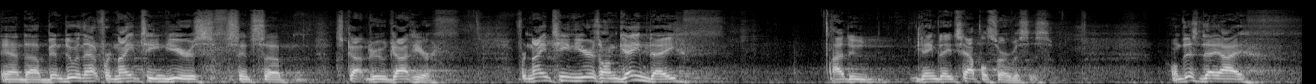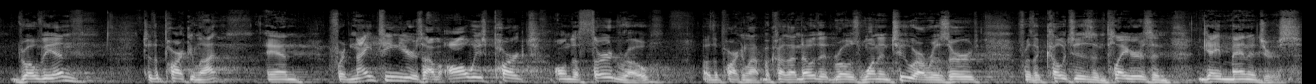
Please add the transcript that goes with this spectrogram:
and I've uh, been doing that for 19 years since uh, Scott Drew got here. For 19 years on game day, I do game day chapel services. On this day, I drove in to the parking lot, and for 19 years, I've always parked on the third row of the parking lot because I know that rows one and two are reserved for the coaches and players and game managers.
